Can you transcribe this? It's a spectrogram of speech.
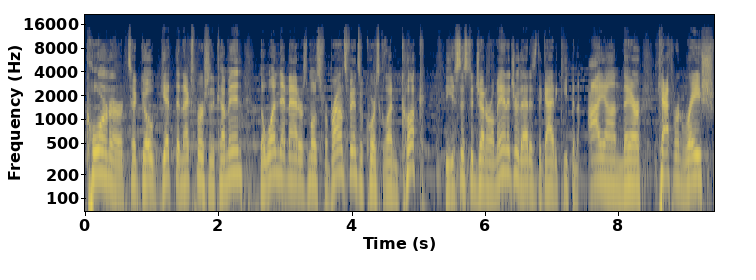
corner to go get the next person to come in. The one that matters most for Browns fans, of course, Glenn Cook, the assistant general manager. That is the guy to keep an eye on there. Catherine Raiche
